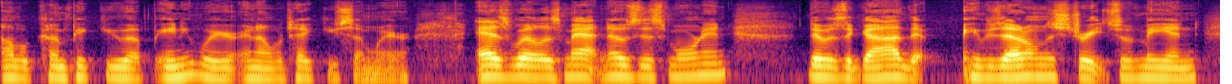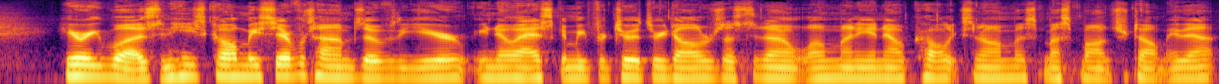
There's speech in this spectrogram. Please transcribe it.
I will come pick you up anywhere and I will take you somewhere. As well as Matt knows this morning, there was a guy that he was out on the streets with me and here he was. And he's called me several times over the year, you know, asking me for two or three dollars. I said, I don't loan money in Alcoholics Anonymous. My sponsor taught me that.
